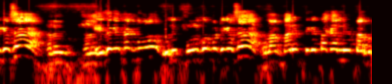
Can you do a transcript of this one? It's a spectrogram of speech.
ঠিক আছে? এই জায়গায় থাকব উনি ফোন করব ঠিক আছে? ওনার বাড়ির থেকে টাকা নিয়ে তারপর।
